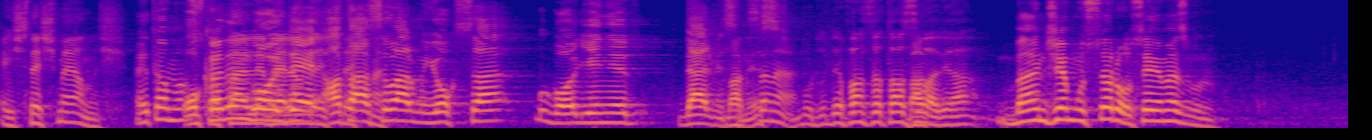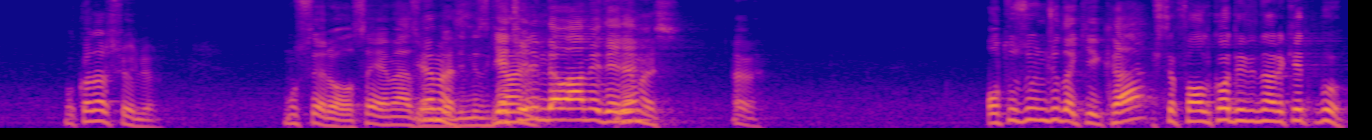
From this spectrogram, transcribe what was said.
Eşleşme yanlış. E tamam. Okan'ın Stoperle golde hatası eşleşmez. var mı yoksa bu gol yenir der misiniz? Baksana. Burada defans hatası var ya. Bence Muslera olsa yemez bunu. Bu kadar söylüyor. Muslera olsa yemez, Yemez. bunu dediniz. Geçelim Yani devam edelim. Yemez. Evet. 30. dakika İşte Falcao dediğin hareket bu.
